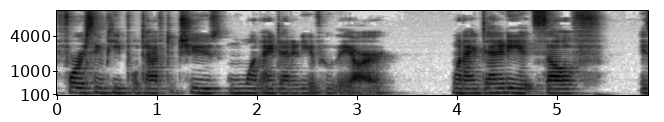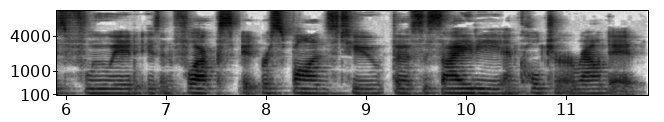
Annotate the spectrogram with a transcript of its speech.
forcing people to have to choose one identity of who they are. When identity itself is fluid, is in flux, it responds to the society and culture around it.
